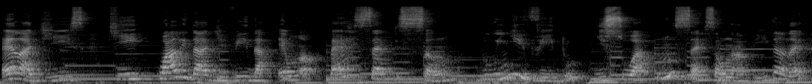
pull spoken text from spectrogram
ela diz que qualidade de vida é uma percepção do indivíduo, de sua inserção na vida, né?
